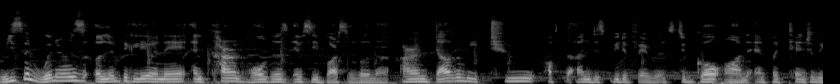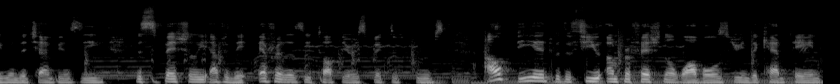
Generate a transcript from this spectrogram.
Recent winners Olympique Lyonnais and current holders FC Barcelona are undoubtedly two of the undisputed favorites to go on and potentially win the Champions League, especially after they effortlessly topped their respective groups, albeit with a few unprofessional wobbles during the campaign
